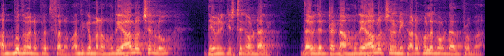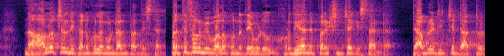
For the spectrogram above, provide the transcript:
అద్భుతమైన ప్రతిఫలం. అందుకే మన హృదయ ఆలోచనలు దేవునికి ఇష్టంగా ఉండాలి. దావిదంటాడు నా హృదయ ఆలోచనలు నీకు అనుకూలంగా ఉండాలి ప్రభా. నా ఆలోచనలు నీకు అనుకూలంగా ఉండాలని ప్రార్థిస్తాడు. ప్రతిఫలం ఇవ్వాలనుకున్న దేవుడు హృదయాన్ని పరీక్షించాక ఇస్తాడంట. టాబ్లెట్ ఇచ్చే డాక్టర్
